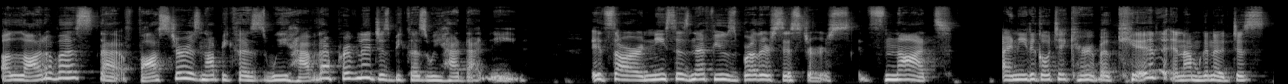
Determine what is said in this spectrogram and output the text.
a lot of us that foster is not because we have that privilege, is because we had that need. It's our nieces, nephews, brothers, sisters. It's not, I need to go take care of a kid and I'm going to just,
